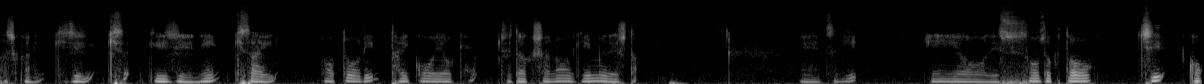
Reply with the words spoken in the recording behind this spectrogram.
確かに記事記事に記載の通り対抗要件受託者の義務でした、えー、次。引用です。相続登地国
